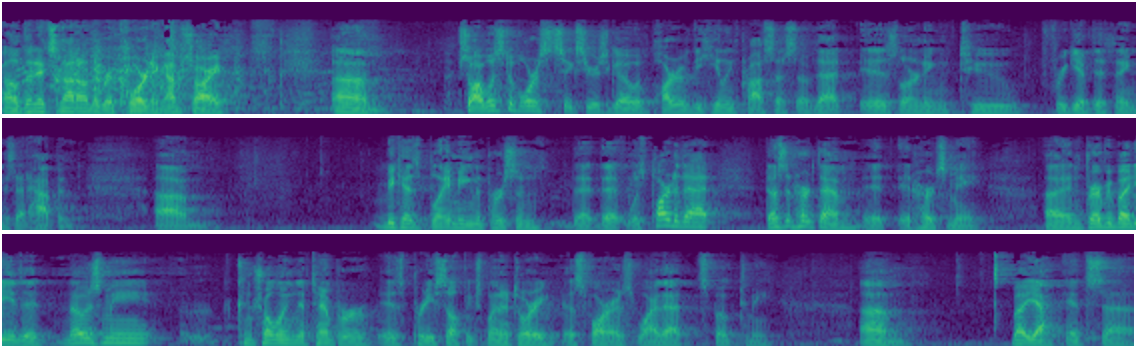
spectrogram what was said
oh, then it's not on the recording. I'm sorry. Um, so I was divorced six years ago, and part of the healing process of that is learning to forgive the things that happened. Um, because blaming the person that, that was part of that doesn't hurt them, it, it hurts me. Uh, and for everybody that knows me, controlling the temper is pretty self explanatory as far as why that spoke to me. Um, but yeah, it's. Uh,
